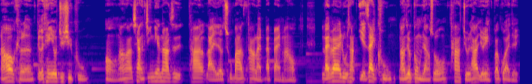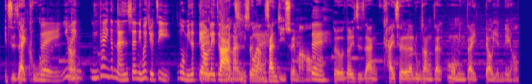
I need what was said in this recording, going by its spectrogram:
然后可能隔天又继续哭，哦，然后他像今天他是他来的初八，他来拜拜嘛，哦。来拜拜路上也在哭，然后就跟我们讲说，他觉得他有点怪怪的，一直在哭。对，因为你看一个男生，你会觉得自己莫名的掉泪，大男生这样三几岁嘛，哈。对，对我都一直这样开车在路上，在莫名在掉眼泪，哈。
